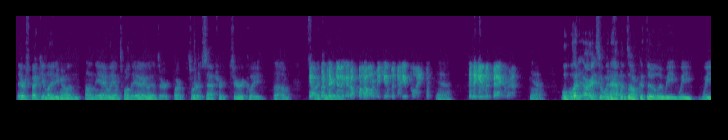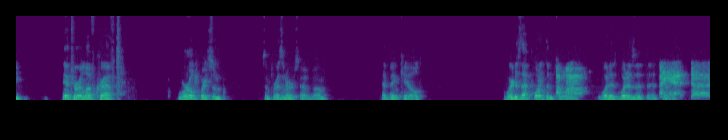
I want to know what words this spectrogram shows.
they're speculating on on the aliens while the aliens are, are sort of satirically um, Yeah, but they're doing it all from a human viewpoint Yeah, and a human background. yeah. Well, what? All right. So what happens on Cthulhu? We we we enter a Lovecraft world where some some prisoners have um have been killed. Where does that point them to? Uh, What is what is it that? I uh, had uh,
